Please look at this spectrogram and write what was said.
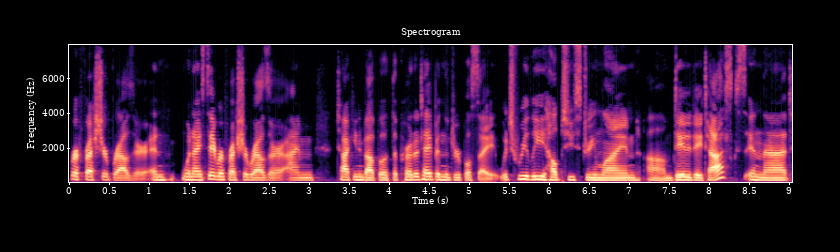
refresh your browser. And when I say refresh your browser, I'm talking about both the prototype and the Drupal site, which really helps you streamline day to day tasks in that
